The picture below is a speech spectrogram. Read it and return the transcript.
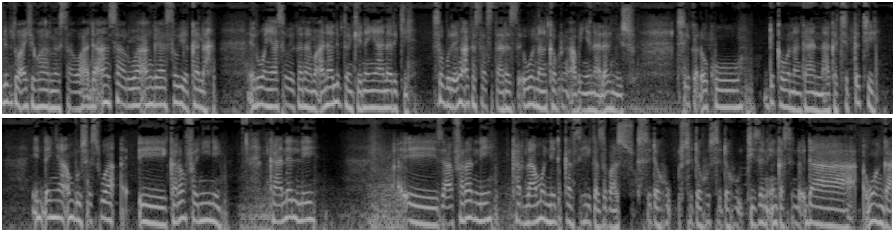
lipton ake fara nasawa. Da an sa ruwa an ga ya sauya kala ruwan ya sauya kala ma'ana lipton kenan ya narke. Saboda in aka sa su tare su- wannan kabrin abin yana ɗarme su. Sai ka ɗauko duka wannan kayan naka citta ce. In ɗanya an busassuwa eh, karamfani ne kanel ne eh, zafaran ne kardamon ne dukan sai ka zuba su. Su dahu su dahu su dahu. Tizan in ka da- wanga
